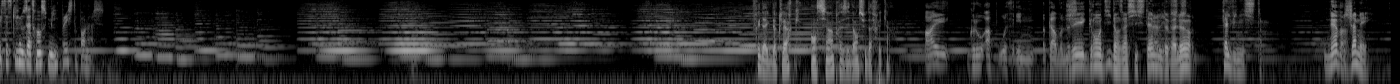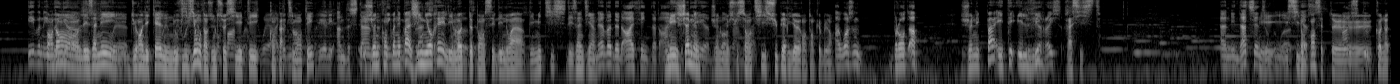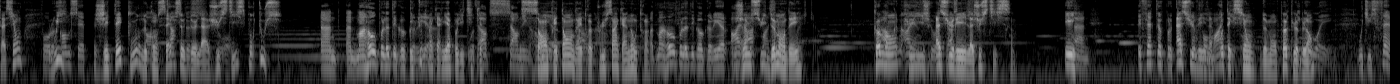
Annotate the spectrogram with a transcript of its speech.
Et c'est ce qu'il nous a transmis. Friedrich de Klerk, ancien président sud-africain. J'ai grandi dans un système de valeurs calvinistes. Jamais, pendant les années durant lesquelles nous vivions dans une société compartimentée, je ne comprenais pas, j'ignorais les modes de pensée des Noirs, des Métis, des Indiens. Mais jamais je ne me suis senti supérieur en tant que blanc. Je n'ai pas été élevé raciste. Et si l'on prend cette euh, connotation, oui, j'étais pour le concept de la justice pour tous. Et toute ma carrière politique, sans prétendre être plus sain qu'un autre, je me suis demandé comment puis-je assurer la justice? Et assurer la protection de mon peuple blanc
